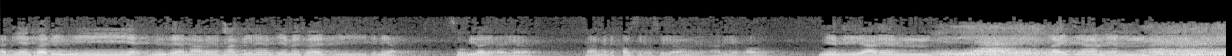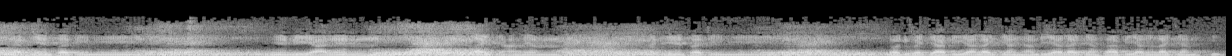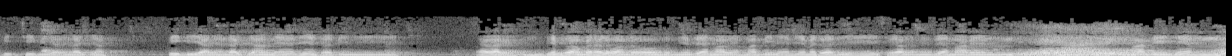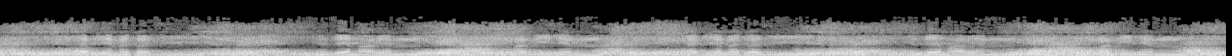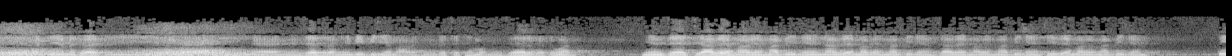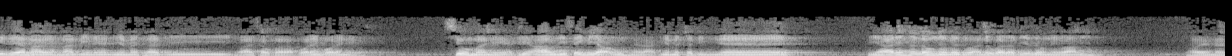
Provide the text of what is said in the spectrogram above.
အပြင်းထွက်ပြီမြည်တဲ့မြင်စဲမှာပဲမှတ်ပြီးရင်အပြင်းမထွက်ပြီဒီနေ့ကဆိုပြီးသားတွေပဲရတော့ဒါနဲ့တစ်ခေါက်စီတော့ဆိုရအောင်လေအားလေးရကောင်းမြင်ပြီးရတယ်လိုက်ကြံလင်းအပြင်းထွက်ပြီမြည်မြင်ပြီးရတယ်လိုက်ကြံလင်းအပြင်းထွက်ပြီမြည် တို့တူပဲကြားပြီးရလိုက်ကြံနာပြီးရလိုက်ကြံစားပြီးရတယ်လိုက်ကြံသိသိထိပြီးရတယ်လိုက်ကြံသိပြီးရတယ်လိုက်ကြံလင်းအပြင်းထွက်ပြီအဲ့ဒါတွေပြင်ထွက်အောင်ဘယ်နဲ့လုပ်ရမလို့ဆိုမြင်စဲမှာပဲမှတ်ပြီးလင်းပြင်မထွက်ပြီဆိုရမယ်မြင်စဲမှာပဲမှတ်ပြီးလင်းအပြင်းမထွက်ပြီမြင်စဲမှာပဲ ထွက်ပြီမြင်စဲမှာပဲမှတ်ပြီးလင်းအပြင်းမထွက်ပြီမြင်စေဆိုတာမြင်ပြီးပြီးချင်းပါပဲမြင်စေချက်ချင်းမဟုတ်မြင်စေလို့ပဲသုံးရမြင်စေကြားစေမှာပဲမှတ်ပြီးလင်နာစေမှာပဲမှတ်ပြီးလင်စားစေမှာပဲမှတ်ပြီးလင်ထီစေမှာပဲမှတ်ပြီးလင်သိစေမှာပဲမှတ်ပြီးလင်မြင်မထွက်ပြီဓဝါ၆ပါးပေါ်တိုင်းပေါ်တိုင်းနေပဲ ရှုမှတ်နေအပြင်အာရုံစီစိတ်မရောက်ဘူးအဲဒါအပြင်မထွက်ပြီမြဲဒီဟာလေးနှလုံးနဲ့ပဲသူကအလုပ်ကတော့ပြည့်စုံနေပါပြီဒါပေမဲ့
